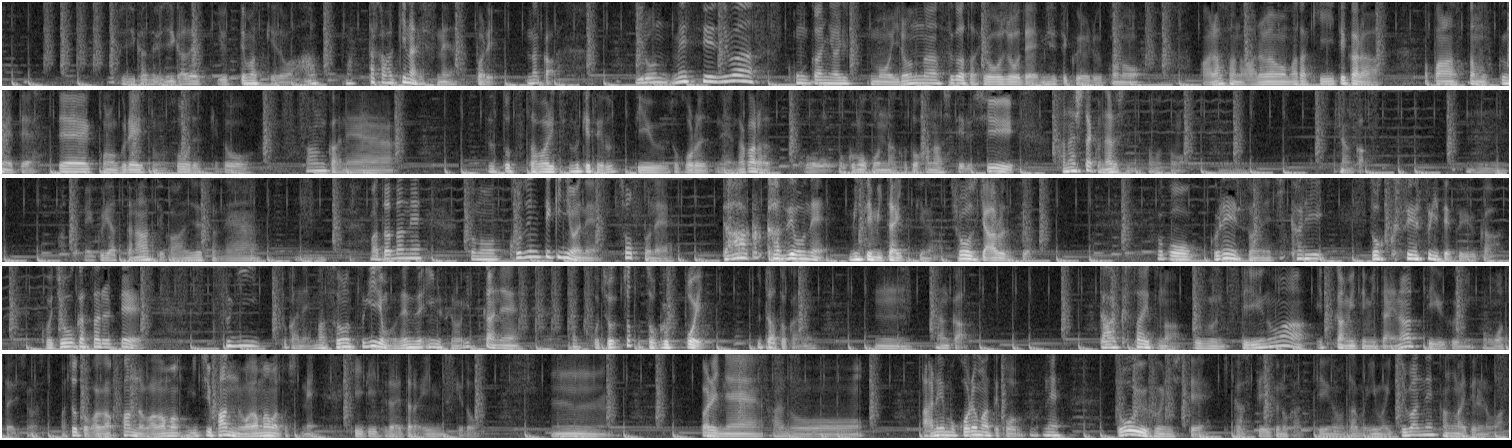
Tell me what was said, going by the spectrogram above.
藤風藤風って言ってますけどあ全く飽きないですねやっぱりなんかいろんメッセージは根幹にありつつもいろんな姿表情で見せてくれるこのまラサのアルバムをまた聴いてからまパナスタも含めてでこのグレイスもそうですけどなんかねずっと伝わり続けてるっていうところですね。だからこう僕もこんなことを話してるし話したくなるしねそもそも、うん、なんかうん。また巡り合ったなっていう感じですよね、うん。まあ、ただねその個人的にはねちょっとねダーク風をね見てみたいっていうのは正直あるんですよ。こうグレイスはね光属性すぎてというかこう浄化されて次とかねまあその次でも全然いいんですけどいつかねなんかこうちょちょっと俗っぽい歌とかねうんなんかダークサイドな部分っていうのはいつか見てみたいなっていうふうに思ったりします、まあ、ちょっとわがファンのわがま一ファンのわがままとしてね聞いていただいたらいいんですけど。うん。やっぱりねあのー、あれもこれもあってこうねどういう風にして聞かせていくのかっていうのを多分今一番ね考えてるのは、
